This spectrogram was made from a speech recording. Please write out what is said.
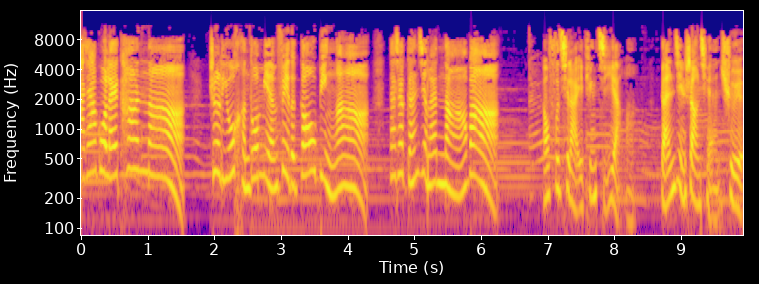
大家过来看呐！”这里有很多免费的糕饼啊，大家赶紧来拿吧。然后夫妻俩一听急眼了，赶紧上前去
